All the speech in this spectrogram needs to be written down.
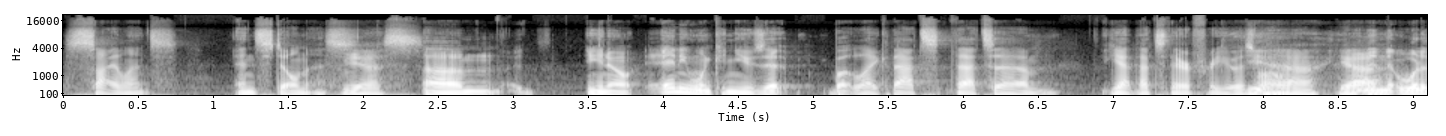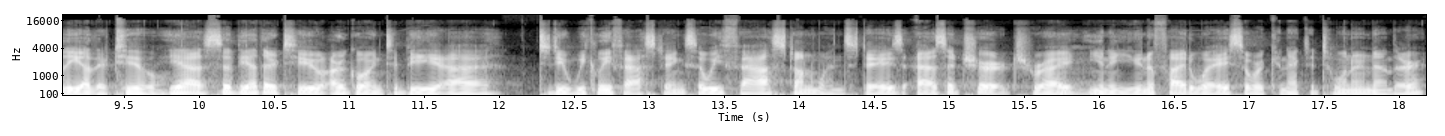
silence and stillness. Yes. Um, you know, anyone can use it, but like that's, that's, um, yeah, that's there for you as yeah. well. Yeah. Yeah. And then what are the other two? Yeah, so the other two are going to be uh, to do weekly fasting. So we fast on Wednesdays as a church, right? Mhm. In a unified way, so we're connected to one another.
